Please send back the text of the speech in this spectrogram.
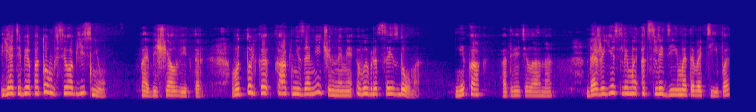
«Я тебе потом все объясню», — пообещал Виктор. «Вот только как незамеченными выбраться из дома?» «Никак», — ответила она. «Даже если мы отследим этого типа»,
